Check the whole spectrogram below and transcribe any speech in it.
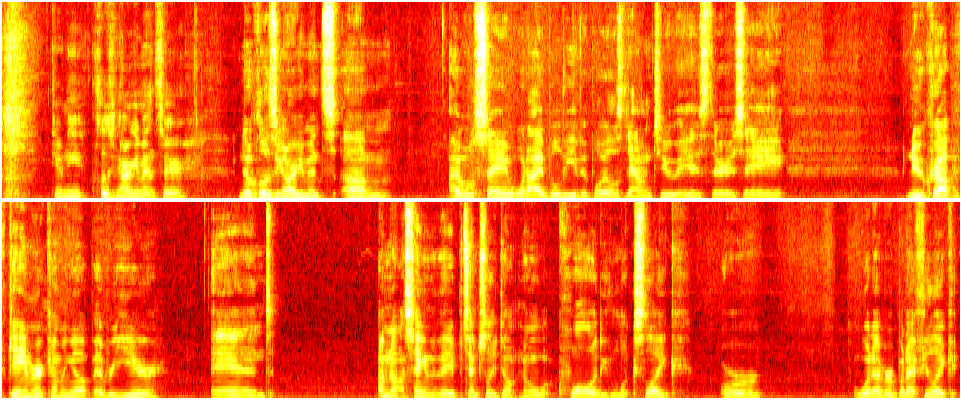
Do you have any closing arguments or? No closing arguments. Um, I will say what I believe it boils down to is there is a new crop of gamer coming up every year, and I'm not saying that they potentially don't know what quality looks like or whatever, but I feel like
